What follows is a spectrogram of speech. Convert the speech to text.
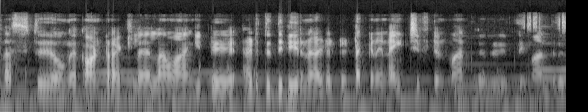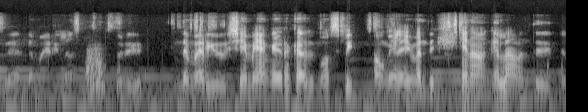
ஃபஸ்ட்டு அவங்க கான்ட்ராக்ட்ல எல்லாம் வாங்கிட்டு அடுத்து திடீர்னு அடுத்து டக்குன்னு நைட் ஷிஃப்ட்னு மாற்றுறது இப்படி மாற்றுறது அந்த மாதிரிலாம். ஒரு இந்த மாதிரி விஷயமே அங்கே இருக்காது மோஸ்ட்லி அவங்க வந்து ஏன்னா அங்கெல்லாம் வந்து இந்த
